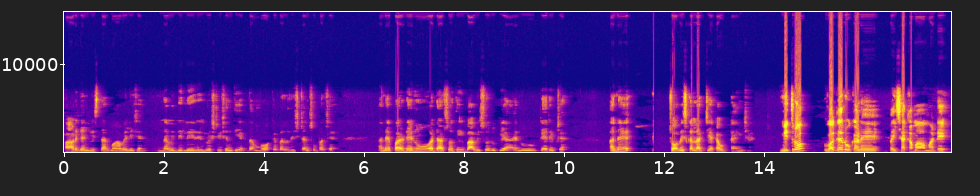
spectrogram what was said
પહાડગંજ વિસ્તારમાં આવેલી છે. નવી દિલ્હી રેલવે સ્ટેશનથી એકદમ વોકેબલ ડિસ્ટન્સ ઉપર છે. અને પર ડેનું અઢારસોથી બાવીસો રૂપિયા એનું ટેરિફ છે. અને ચોવીસ કલાક ચેકઆઉટ ટાઈમ છે. મિત્રો, વગર રોકાણે પૈસા કમાવા માટે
